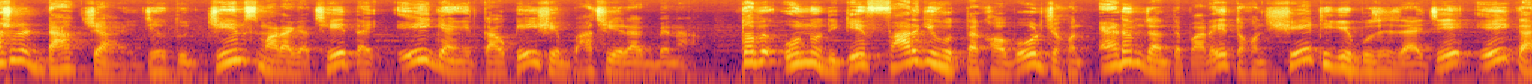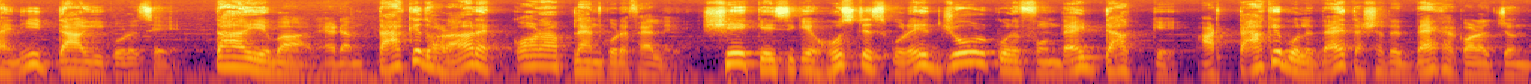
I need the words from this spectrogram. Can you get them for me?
আসলে ডাক চায়, যেহেতু জেমস মারা গেছে, তাই এই গ্যাংয়ের কাউকেই সে বাঁচিয়ে রাখবে না। তবে অন্যদিকে ফার্গি হত্যার খবর যখন অ্যাডাম জানতে পারে, তখন সে ঠিকই বুঝে যায় যে এই কাহিনী ডাগই করেছে। তাই এবার অ্যাডাম তাকে ধরার এক কড়া প্ল্যান করে ফেলে। সে কেসিকে হোস্টেস করে জোর করে ফোন দেয় ডাককে, আর তাকে বলে দেয় তার সাথে দেখা করার জন্য।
